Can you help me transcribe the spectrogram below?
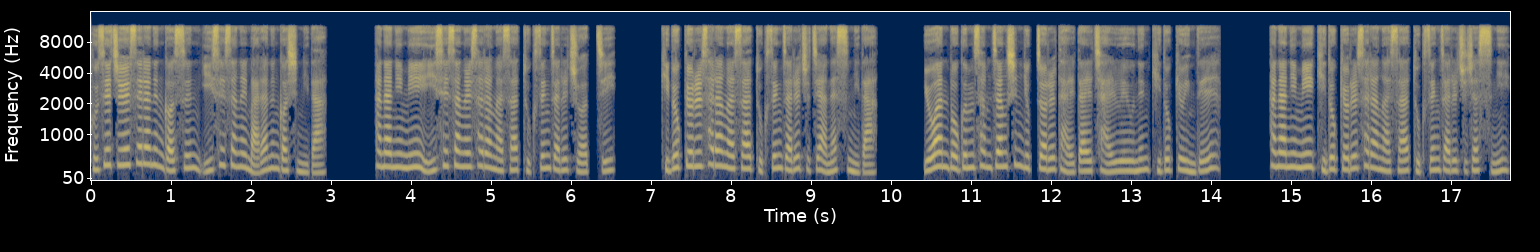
구세주의 세라는 것은 이 세상을 말하는 것입니다. 하나님이 이 세상을 사랑하사 독생자를 주었지 기독교를 사랑하사 독생자를 주지 않았습니다. 요한복음 3장 16절을 달달 잘 외우는 기독교인들 하나님이 기독교를 사랑하사 독생자를 주셨으니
